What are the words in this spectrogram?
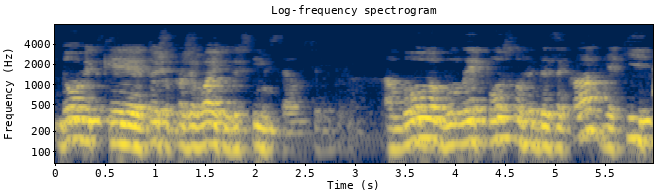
довідки той, що проживають у гірській місцевості. Або були послуги ДЗК, які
